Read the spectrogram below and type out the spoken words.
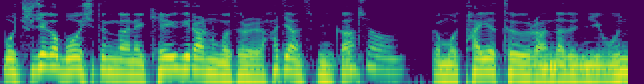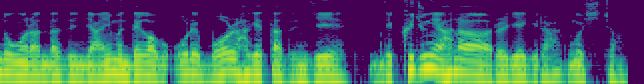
뭐 주제가 무엇이든 간에 계획이라는 것을 하지 않습니까? 그렇죠. 그러니까 뭐 다이어트를 음. 한다든지 음. 운동을 한다든지 아니면 내가 올해 뭘 하겠다든지 이제 그 중에 하나를 얘기를 한 것이죠.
